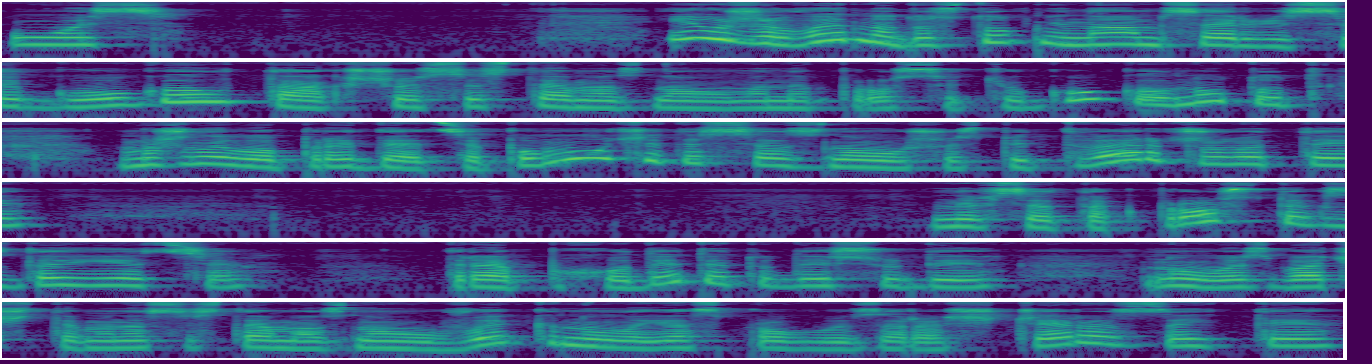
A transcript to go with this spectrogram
Ось. І вже видно доступні нам сервіси Google. Так, що система знову мене просить у Google. Ну, тут, можливо, прийдеться помучитися, знову щось підтверджувати. Не все так просто, як здається. Треба походити туди-сюди. Ну, ось, бачите, мене система знову викинула. Я спробую зараз ще раз зайти.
